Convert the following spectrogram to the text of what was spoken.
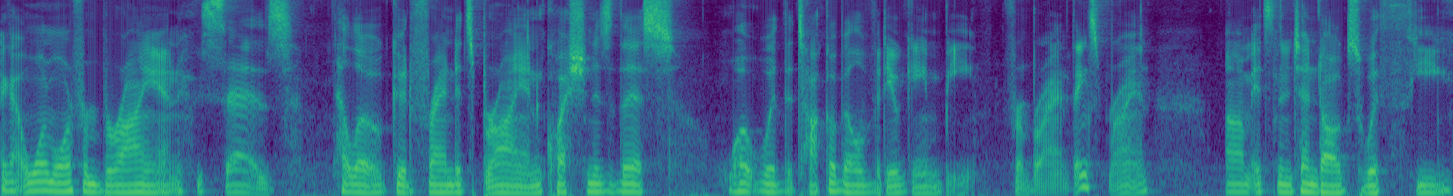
I got one more from Brian who says, Hello, good friend, it's Brian. Question is this What would the Taco Bell video game be? From Brian. Thanks, Brian. Um, it's Nintendogs with the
